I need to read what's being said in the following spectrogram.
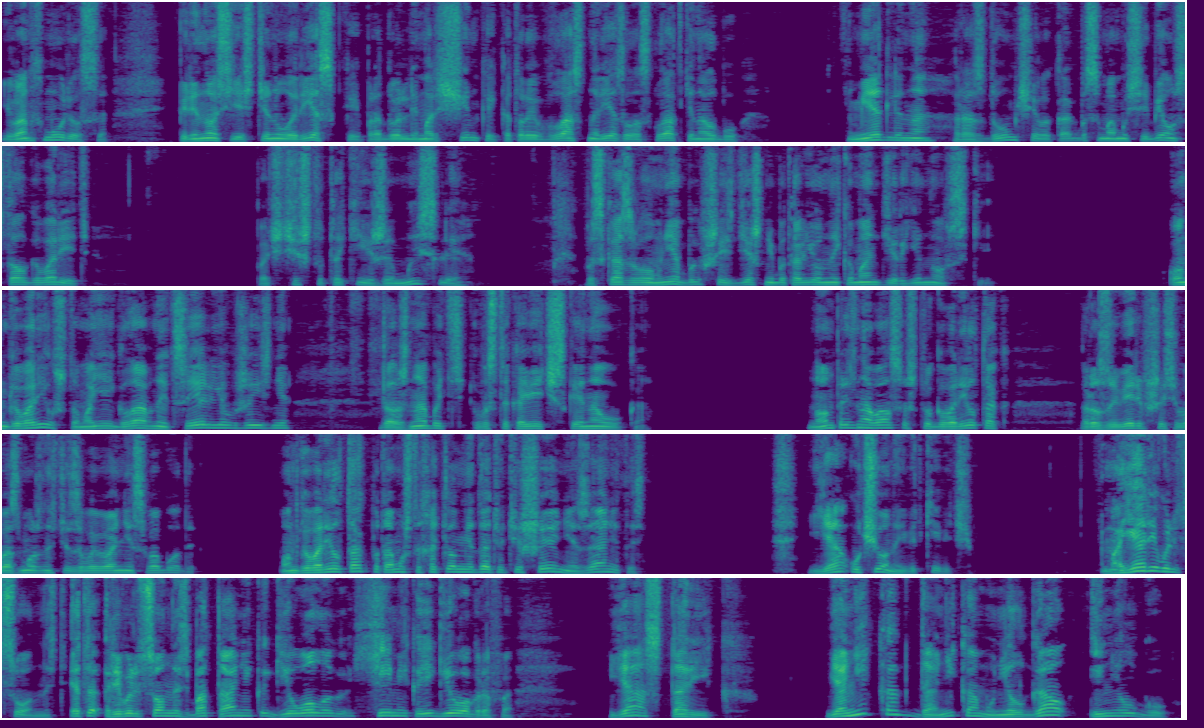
Иван хмурился. Переносье стянуло резкой, продольной морщинкой, которая властно резала складки на лбу. Медленно, раздумчиво, как бы самому себе он стал говорить. Почти что такие же мысли высказывал мне бывший здешний батальонный командир Яновский. Он говорил, что моей главной целью в жизни должна быть востоковеческая наука но он признавался, что говорил так, разуверившись в возможности завоевания свободы. Он говорил так, потому что хотел мне дать утешение, занятость. Я ученый, Виткевич. Моя революционность — это революционность ботаника, геолога, химика и географа. Я старик. Я никогда никому не лгал и не лгу.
